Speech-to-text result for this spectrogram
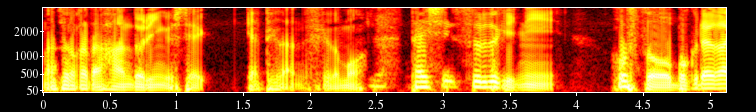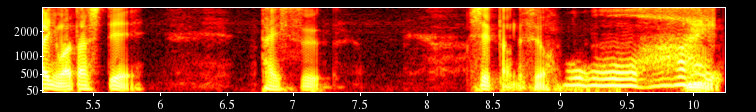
まあ、その方がハンドリングしてやってたんですけどもうん、退出するときに、ホストを僕ら側に渡して、退出してったんですよ。おー、はい。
